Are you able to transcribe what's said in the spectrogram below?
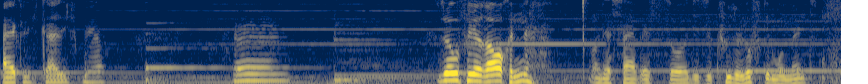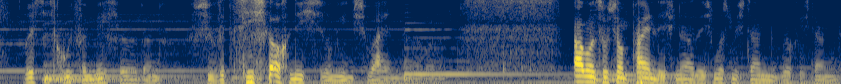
eigentlich gar nicht mehr äh, so viel rauchen. Und deshalb ist so diese kühle Luft im Moment richtig gut für mich. Dann schwitze ich auch nicht so wie ein Schwein. Ne? Ab und zu schon peinlich. Ne? Also ich muss mich dann wirklich dann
